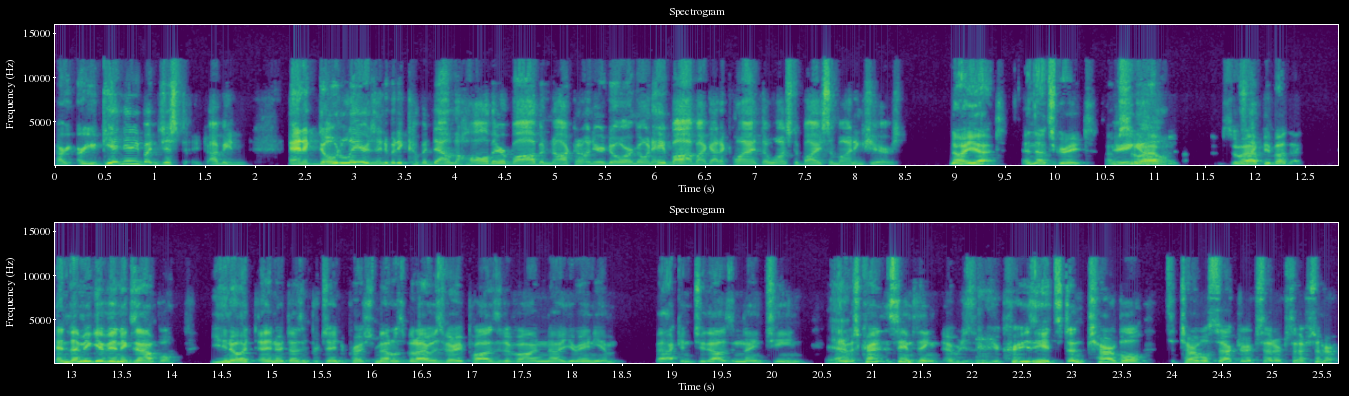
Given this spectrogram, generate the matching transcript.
Are, are you getting anybody just, I mean, anecdotally, or is anybody coming down the hall there, Bob, and knocking on your door and going, Hey, Bob, I got a client that wants to buy some mining shares? Not yet. And that's great. I'm there you so go. happy. So happy like, about that. And let me give you an example. You know, it, I know it doesn't pertain to precious metals, but I was very positive on uh, uranium back in 2019. Yeah. And it was kind of the same thing. Everybody's, you're crazy. It's done terrible. It's a terrible sector, et cetera, et cetera, et cetera.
